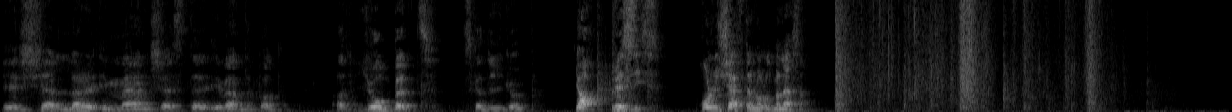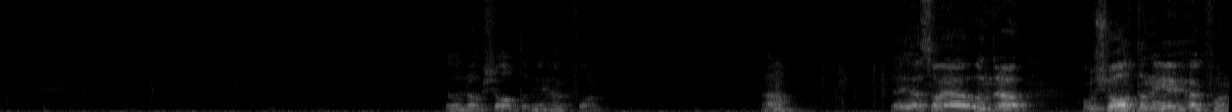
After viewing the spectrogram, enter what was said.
i en källare i Manchester i väntan på att, att jobbet ska dyka upp? Ja, precis. Håll nu käften och låt mig läsa. Jag undrar om Charlton i hög form. Ja. Jag, jag sa jag undrar om Charlton är i hög form.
